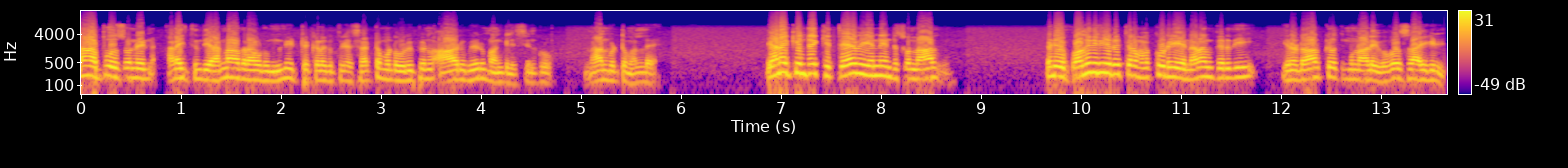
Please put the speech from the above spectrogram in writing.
நான் அப்போது சொன்னேன் அனைத்து இந்திய அண்ணா திராவிட முன்னேற்ற கழகத்துடைய சட்டமன்ற உறுப்பினர் ஆறு பேரும் அங்கே சென்றோம். நான் மட்டும் அல்ல எனக்கு இன்றைக்கு தேவை என்ன என்று சொன்னால் என்னுடைய பகுதியில் இருக்கிற மக்களுடைய நலன் கருதி இரண்டு நாட்களுக்கு முன்னாலே விவசாயிகள்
